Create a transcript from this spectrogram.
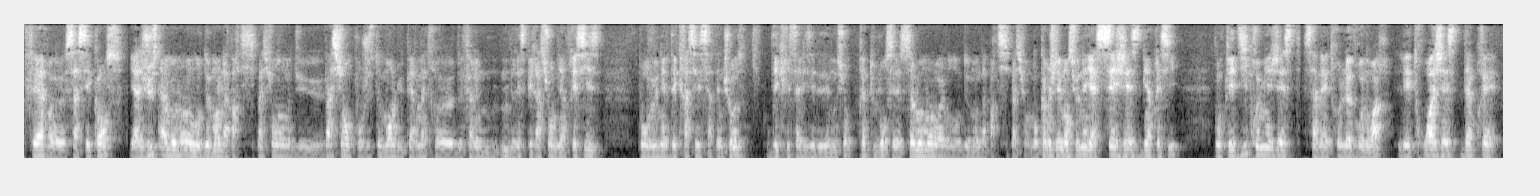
faire euh, sa séquence. Il y a juste un moment où on demande la participation du patient pour justement lui permettre de faire une respiration bien précise pour venir décrasser certaines choses, décristalliser des émotions. Après, tout le long, c'est le seul moment où on demande la participation. Donc, comme je l'ai mentionné, il y a 16 gestes bien précis. Donc, les 10 premiers gestes, ça va être l'œuvre noire. Les 3 gestes d'après,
